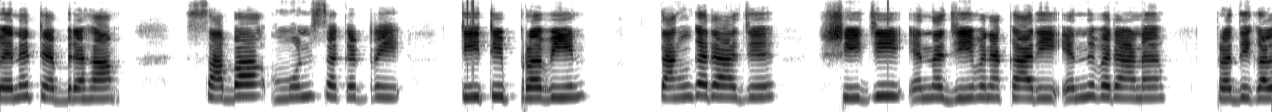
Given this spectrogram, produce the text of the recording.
Bennet Abraham സഭ മുൻ secretary T T Praveen Thankaraj Shiji എന്ന ജീവനക്കാരി എന്നിവരാണ് പ്രതികൾ.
